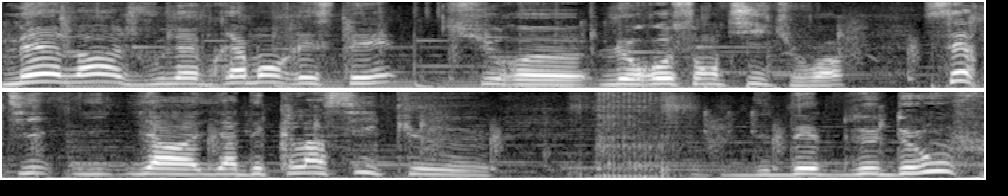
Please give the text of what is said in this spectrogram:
Mais là, je voulais vraiment rester sur euh, le ressenti, tu vois. Certes, il y, a, il y a des classiques euh, de, de- de- de ouf,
